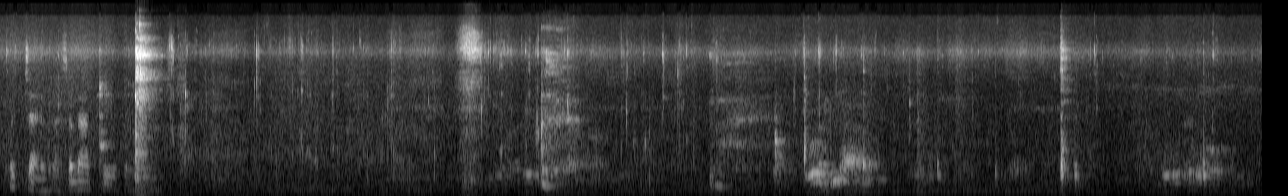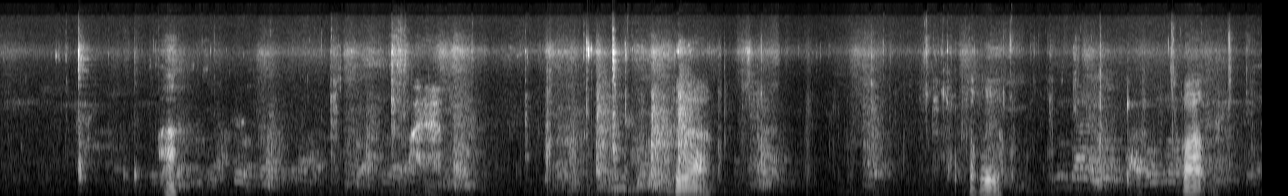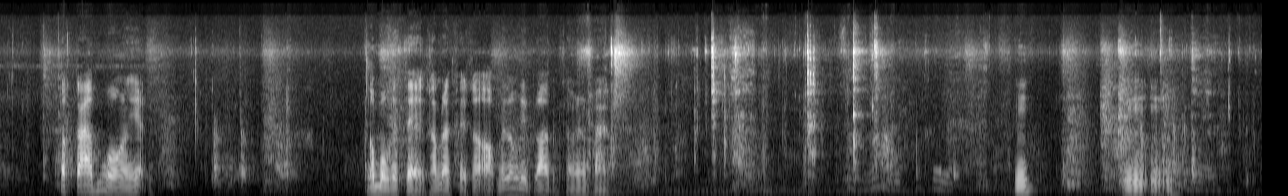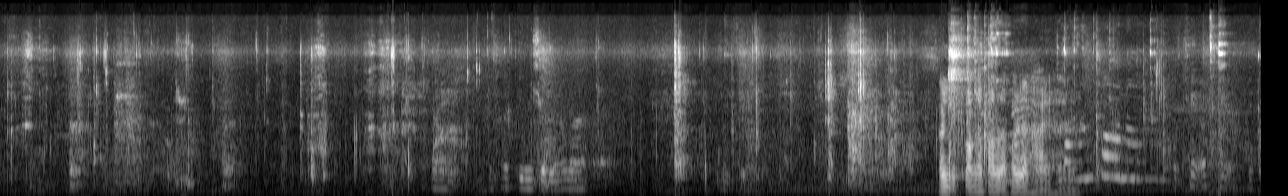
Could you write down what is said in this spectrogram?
ก็จ่ายภาษาดาเปล ไปเพื่อตกดีก็ก็เก้าโมงอะไรเงี้ยก็โมงเสร็จทำอะไรเสร็จก็ออกไม่ต้องรีบร้อนทำอะไรไปสองรอบเลยเมื่อคืนเลยอืมอืมอืมถ้ากินเสร็จแล้วนะเขาหยิบกล้องให้พ่อหน่อยเขาจะถ่ายให้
